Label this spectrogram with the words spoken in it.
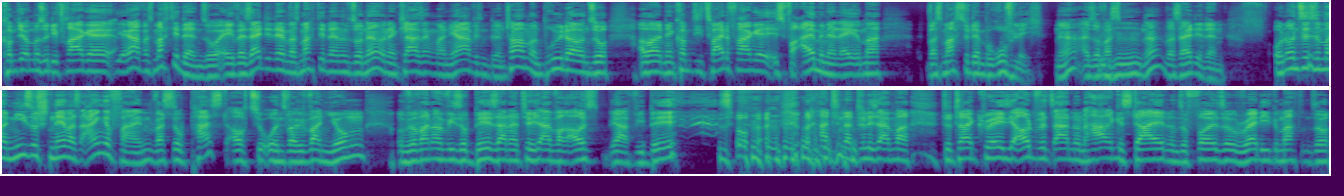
kommt ja immer so die Frage, ja, was macht ihr denn so? Ey, wer seid ihr denn? Was macht ihr denn und so, ne? Und dann klar sagt man, ja, wir sind und Tom und Brüder und so. Aber dann kommt die zweite Frage, ist vor allem in LA immer, was machst du denn beruflich? Ne? Also was, ne? Was seid ihr denn? Und uns ist immer nie so schnell was eingefallen, was so passt auch zu uns, weil wir waren jung und wir waren irgendwie so, Bill sah natürlich einfach aus, ja, wie Bill. So, und hatte natürlich einfach total crazy Outfits an und Haare gestylt und so voll so ready gemacht und so.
